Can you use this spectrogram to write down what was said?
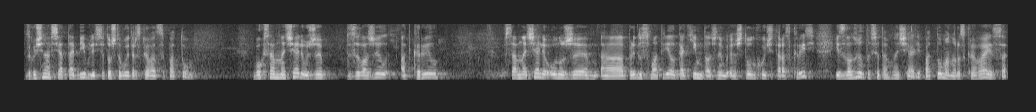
заключена вся та Библия, все то, что будет раскрываться потом. Бог в самом начале уже заложил, открыл в самом начале он уже э, предусмотрел, каким должны, что он хочет раскрыть, и заложил это все там в начале. Потом оно раскрывается.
